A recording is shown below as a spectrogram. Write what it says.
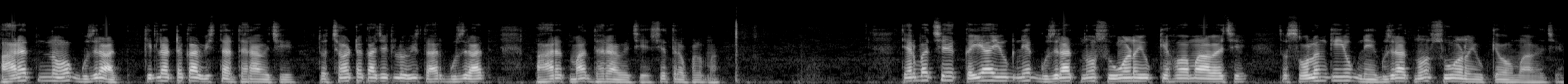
ભારતનો ગુજરાત કેટલા ટકા વિસ્તાર ધરાવે છે? તો છ ટકા જેટલો વિસ્તાર ગુજરાત ભારતમાં ધરાવે છે ક્ષેત્રફળમાં. ત્યારબાદ છે કયા યુગને ગુજરાતનો સુવર્ણ યુગ કહેવામાં આવે છે? તો સોલંકી યુગને ગુજરાતનો સુવર્ણ યુગ કહેવામાં આવે છે.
